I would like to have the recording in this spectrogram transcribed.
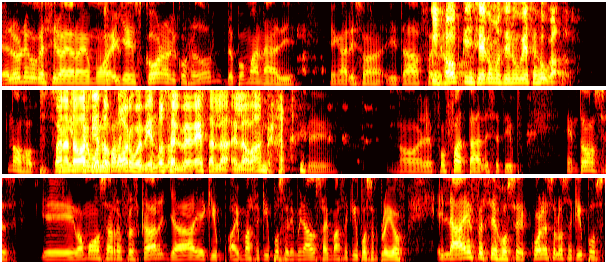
El único que sirve ahora mismo es. James Conner, el corredor, después más nadie en Arizona. Y está feo Y Hopkins es como si no hubiese jugado. No, Hopkins. Hopkins estaba haciendo coro, bebiendo cerveza en la, en la banca. Sí. No, fue fatal ese tipo. Entonces, eh, vamos a refrescar. Ya hay, hay más equipos eliminados, hay más equipos en playoff. En la AFC, José, ¿cuáles son los equipos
